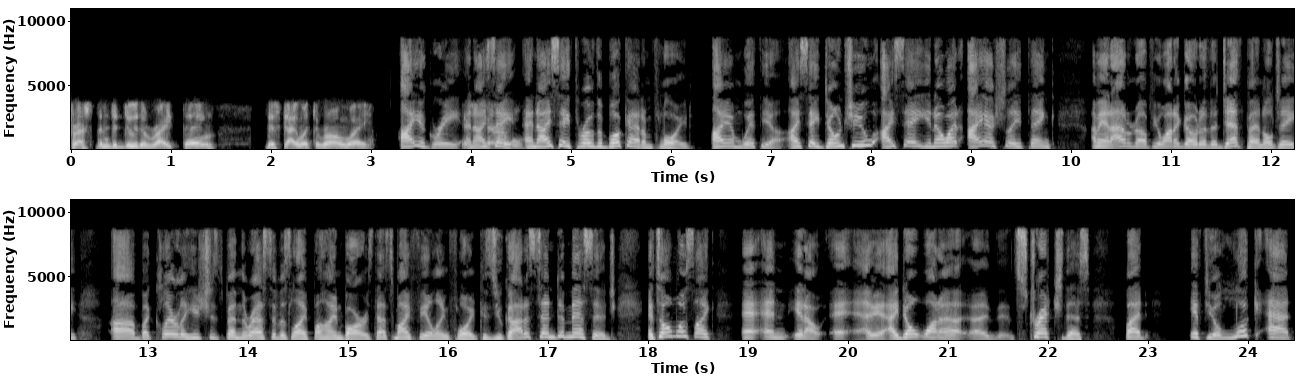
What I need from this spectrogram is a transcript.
trust them to do the right thing. This guy went the wrong way. I agree, and I It's say, and I say, throw the book at him, Floyd. I am with you. I say, don't you? I say, you know what? I actually think. I mean, I don't know if you want to go to the death penalty, uh, but clearly he should spend the rest of his life behind bars. That's my feeling, Floyd, because you got to send a message. It's almost like, and, and you know, I, I don't want to uh, stretch this, but if you look at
